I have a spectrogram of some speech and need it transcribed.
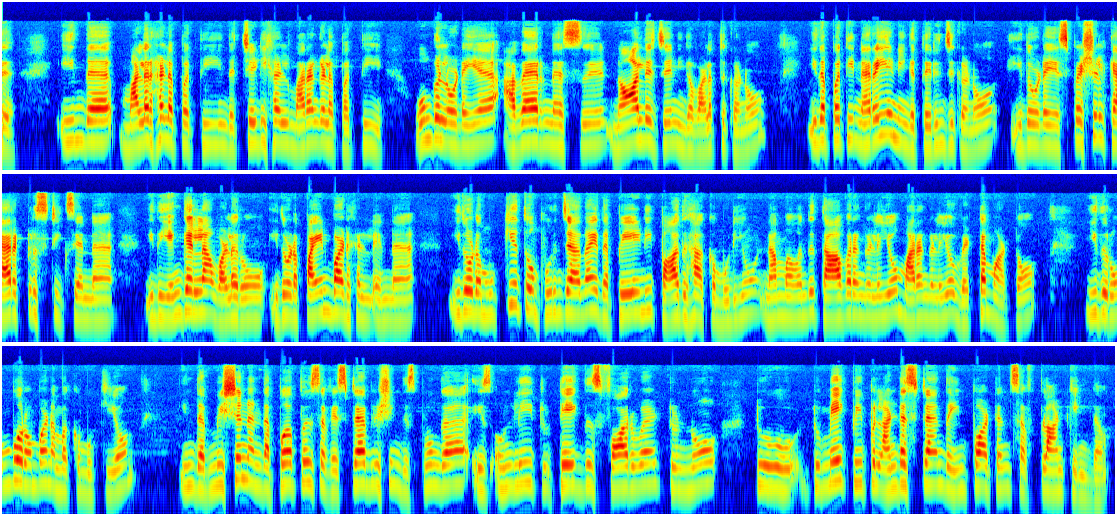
இந்த மலர்களை பற்றி இந்த செடிகள் மரங்களை பற்றி உங்களுடைய அவேர்னஸ்ஸு நாலேஜை நீங்கள் வளர்த்துக்கணும். இதை பற்றி நிறைய நீங்கள் தெரிஞ்சுக்கணும். இதோடைய ஸ்பெஷல் கேரக்டரிஸ்டிக்ஸ் என்ன? இது எங்கெல்லாம் வளரும்? இதோட பயன்பாடுகள் என்ன? இதோட முக்கியத்துவம் புரிஞ்சாதான் இதை பேணி பாதுகாக்க முடியும். நம்ம வந்து தாவரங்களையோ மரங்களையோ வெட்ட மாட்டோம். இது ரொம்ப ரொம்ப நமக்கு முக்கியம். இந்த mission and the purpose of establishing this பூங்கா is only to take this forward to no to to make people understand the importance of plant kingdom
